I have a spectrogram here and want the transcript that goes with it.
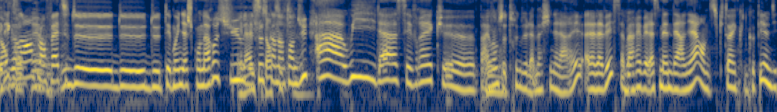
exemples en fait de, de- de témoignages qu'on a reçus, là, des choses qu'on a entendues. Ah oui, là, c'est vrai que, par exemple, Mhm. ce truc de la machine à la laver ça m'est arrivé la semaine dernière en discutant avec une copine. Elle me dit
